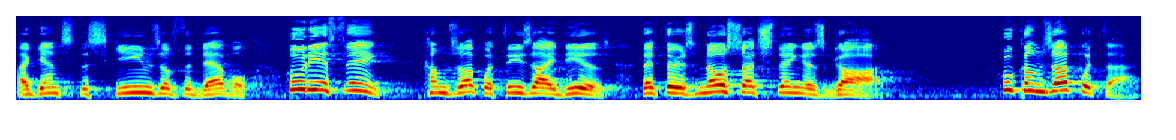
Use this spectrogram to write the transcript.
against the schemes of the devil. Who do you think comes up with these ideas that there's no such thing as God? Who comes up with that?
